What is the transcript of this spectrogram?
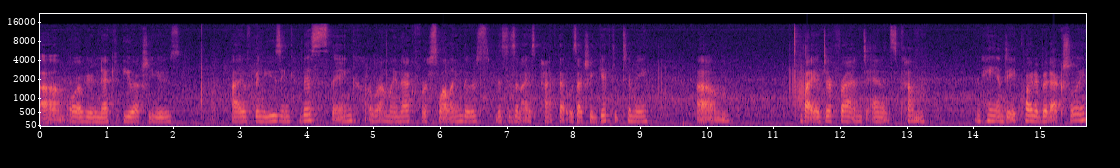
um, or of your neck you actually use. I've been using this thing around my neck for swelling. There's This is an ice pack that was actually gifted to me um, by a dear friend and it's come in handy quite a bit actually.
